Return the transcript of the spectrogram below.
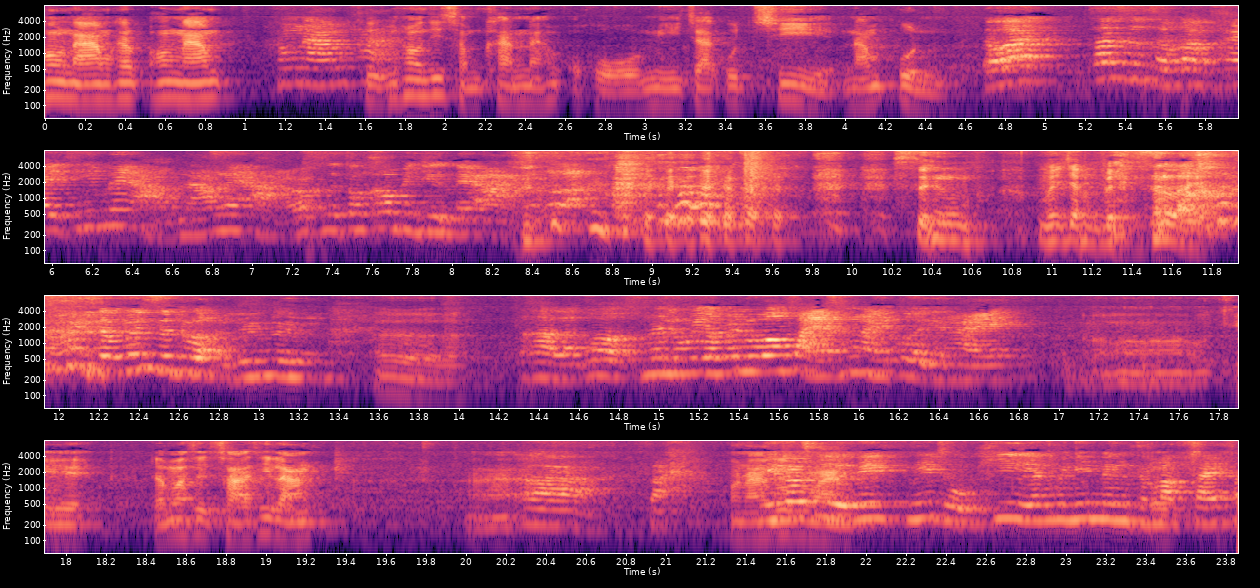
ห้องน้ำครับ ห้องน้ำห้องน้ำถือค่ะเป็นห้องที่สำคัญนะครับ โอ้โห มีจากุชชี่น้ำอุ่น แต่ว่าถ้าคือสำหรับใครที่ไม่อาบน้ำในอ่างก็คือต้องเข้าไปยืนในอ่างซึ่งไม่จำเป็นเท่าไหร่จะไม่สะดวกนิดนึงเออค่ะ แล้วก็ไม่รู้ยังไม่รู้ว่าไฟข้างในเปิดยังไงอ๋อโอเคเดี๋ยวมาศึกษาที่หลังอ่า อ่าไปห้องน้ำนี่ก็ประมาณคือนี่นี่ถูขี้ยังมีนิดนึงสำหรับไซส์ฝ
